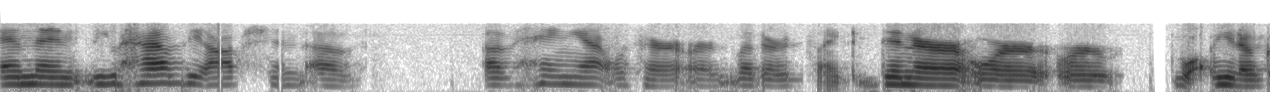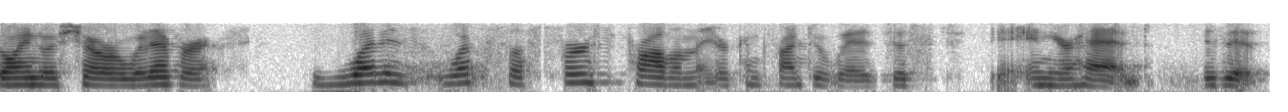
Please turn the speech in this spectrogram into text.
and then you have the option of of hanging out with her, or whether it's like dinner or or you know going to a show or whatever. What is what's the first problem that you're confronted with just in your head? Is it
